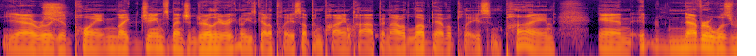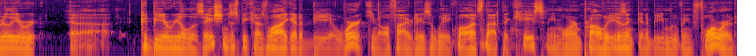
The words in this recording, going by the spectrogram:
Yeah, really good point. And like James mentioned earlier, you know, he's got a place up in Pine Top, and I would love to have a place in Pine. And it never was really uh, could be a realization just because, well, I got to be at work, you know, five days a week. Well, that's not the case anymore and probably isn't going to be moving forward.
